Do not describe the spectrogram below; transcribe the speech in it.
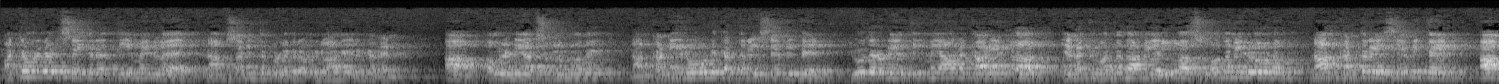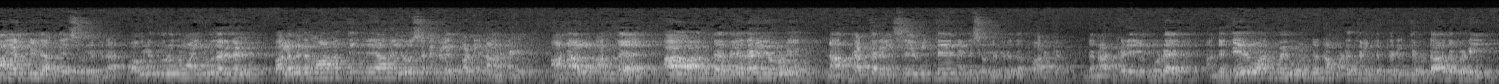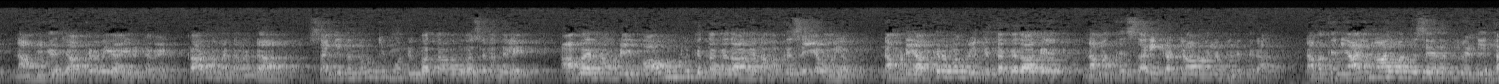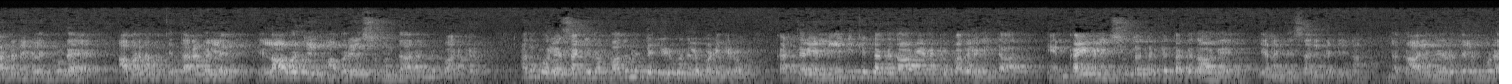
மற்றவர்கள் செய்கிற தீமைகளை நாம் சகித்துக் கொள்ளுகிறவர்களாக இருக்க வேண்டும். ஆ பவுலடியார் சொல்லும்போது நான் கண்ணீரோடு கர்த்தரை சேவித்தேன். யூதருடைய தீமையான காரியங்களால் எனக்கு வந்ததான எல்லா சோதனைகளோடும் நான் கர்த்தரை சேவித்தேன். ஆம் என்று அங்கே சொல்லுகிறார். பவுலுக்கு விரோதமாக யூதர்கள் பலவிதமான தீமையான யோசனைகளை பண்ணினார்கள். ஆனால் அந்த ஆ, அந்த வேதனையோடு நான் கர்த்தரை சேவித்தேன் என்று சொல்லுகிறத பார்க்க. இந்த நாட்களிலும் கூட அந்த தேவாண்மை ஒன்று நம்மிடத்திலிருந்து பிரித்து விடாதபடி நாம் மிக ஜாக்கிரதையாக இருக்க வேண்டும். காரணம் என்னவென்றால் சங்கீதம் நூற்றி மூன்று பத்தாவது வசனத்திலே அவர் நம்முடைய பாவங்களுக்கு தக்கதாக நமக்கு செய்யாமலும் நம்முடைய அக்கிரமங்களுக்கு தக்கதாக நமக்கு சரி கட்டாமலும் இருக்கிறார். நமக்கு நியாயமாய் வந்து சேர வேண்டிய தண்டனைகளை கூட அவர் நமக்கு தரவில்லை. எல்லாவற்றையும் அவரே சுமந்தார் என்று பார்க்கிறோம். அதுபோல சங்கீதம் பதினெட்டு இருபதுல படிக்கிறோம். கர்த்தர் என் நீதிக்கு தக்கதாக எனக்கு பதிலளித்தார். என் கைகளின் சுத்தத்திற்கு தக்கதாக எனக்கு சரி கட்டினார். இந்த காலை நேரத்திலும் கூட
